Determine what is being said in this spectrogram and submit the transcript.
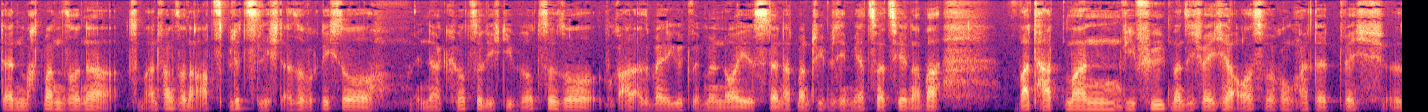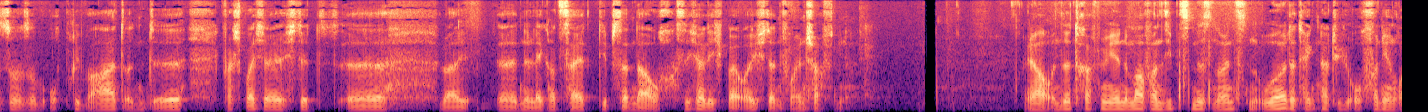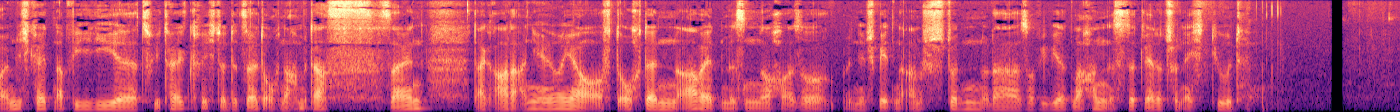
dann macht man so eine, zum Anfang so eine Art Splitzlicht, also wirklich so in der Kürze liegt die Würze, so gerade, also bei gut, wenn man neu ist, dann hat man natürlich ein bisschen mehr zu erzählen, aber was hat man, wie fühlt man sich, welche Auswirkungen hat das, welch, so, so auch privat und äh, ich verspreche euch, das äh, über äh, eine längere Zeit gibt es dann da auch sicherlich bei euch dann Freundschaften. Ja, unsere treffen wir immer von 17 bis 19 Uhr. Das hängt natürlich auch von den Räumlichkeiten ab, wie die äh, zugeteilt kriegt. Und das sollte auch nachmittags sein da gerade Angehörige oft auch dann arbeiten müssen noch. Also in den späten Abendstunden oder so wie wir das machen, ist das, wäre das schon echt gut.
